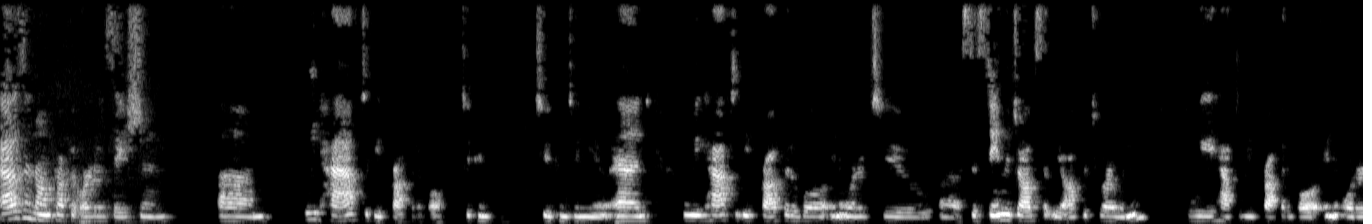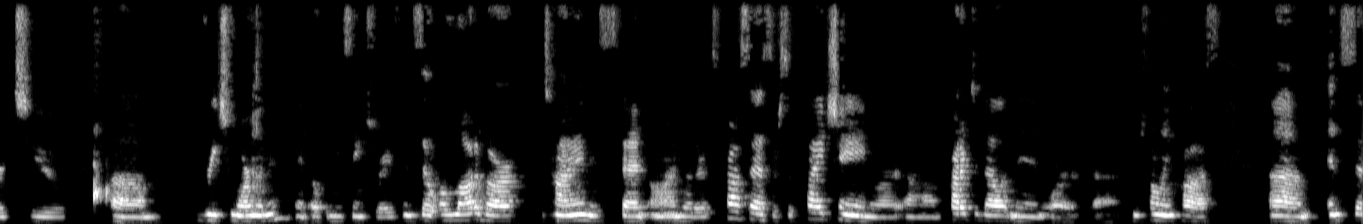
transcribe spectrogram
as a nonprofit organization, um, we have to be profitable to con- to continue, and we have to be profitable in order to uh, sustain the jobs that we offer to our women. We have to be profitable in order to um, reach more women and open these sanctuaries. And so, a lot of our time is spent on whether it's process or supply chain or um, product development or controlling costs. Um, and so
